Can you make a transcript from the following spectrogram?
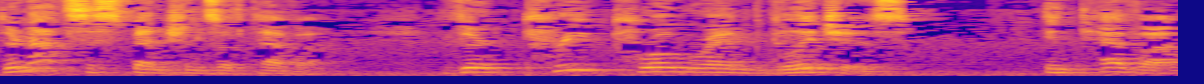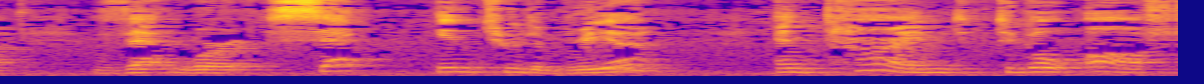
They're not suspensions of Teva. They're pre-programmed glitches in Teva that were set into the Bria and timed to go off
